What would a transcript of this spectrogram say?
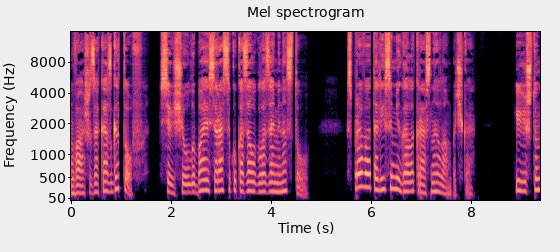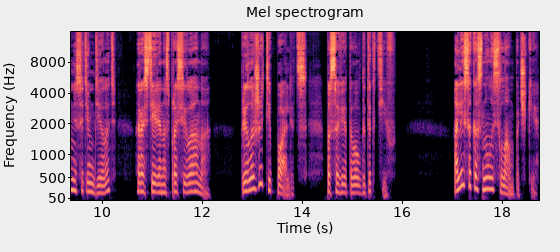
«Ваш заказ готов», — все еще улыбаясь, Расок указал глазами на стол. Справа от Алисы мигала красная лампочка. «И что мне с этим делать?» — растерянно спросила она. «Приложите палец», — посоветовал детектив. Алиса коснулась лампочки.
